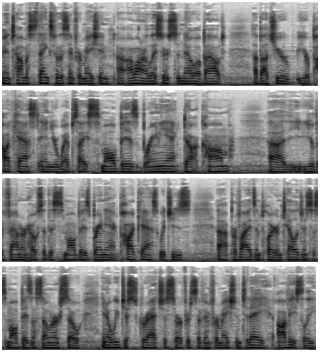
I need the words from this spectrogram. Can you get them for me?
Man, Thomas, thanks for this information. I, I, want our listeners to know about about your your podcast and your website, smallbizbrainiac.com. Uh, you're the founder and host of this Small Biz Brainiac podcast, which is uh, provides employer intelligence to small business owners. So, you know, we've just scratched the surface of information today, obviously.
